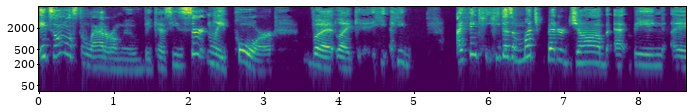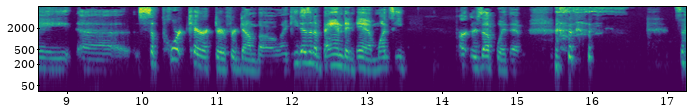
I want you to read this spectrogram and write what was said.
it's almost a lateral move because he's certainly poor but like he, he i think he, he does a much better job at being a uh, support character for dumbo. Like he doesn't abandon him once he partners up with him. So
